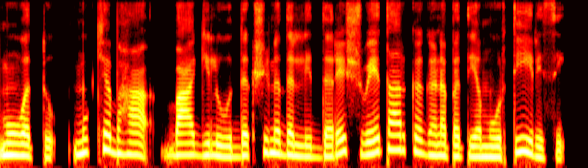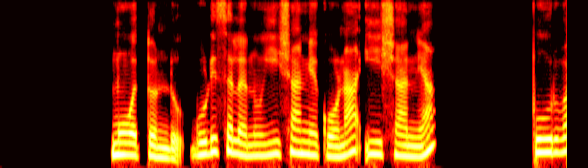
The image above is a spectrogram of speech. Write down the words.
ಮೂವತ್ತು. ಮುಖ್ಯ ಭಾ, ಬಾಗಿಲು ದಕ್ಷಿಣದಲ್ಲಿದ್ದರೆ ಶ್ವೇತಾರ್ಕ ಗಣಪತಿಯ ಮೂರ್ತಿ ಇರಿಸಿ. ಮೂವತ್ತೊಂದು. ಗುಡಿಸಲನ್ನು ಈಶಾನ್ಯ ಕೋಣ, ಈಶಾನ್ಯ ಪೂರ್ವ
